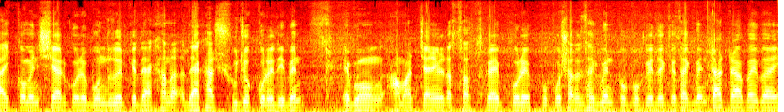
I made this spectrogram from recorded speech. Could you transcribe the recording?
লাইক কমেন্ট শেয়ার করে বন্ধুদেরকে দেখানো, দেখার সুযোগ করে দিবেন। এবং আমার চ্যানেলটা সাবস্ক্রাইব করে পোপোর সাথে থাকবেন, পোপোকে দেখতে থাকবেন। টাটা বাই বাই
